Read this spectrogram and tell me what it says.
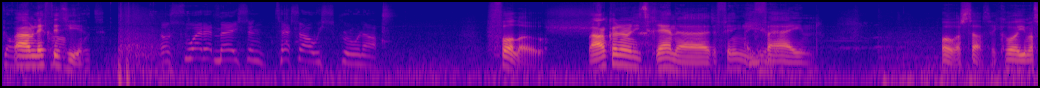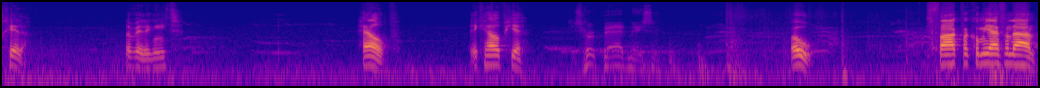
waarom ligt dit hier? Complex. Don't sweat it, Mason. Tech's always screwing up. Follow. Waarom kunnen we niet rennen? Dat vind ik niet fijn. Oh, wat is dat? Ik hoor iemand gillen. Dat weet ik niet. Help. Ik help je. Oh. Vaak, waar kom jij vandaan?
